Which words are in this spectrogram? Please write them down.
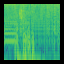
you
